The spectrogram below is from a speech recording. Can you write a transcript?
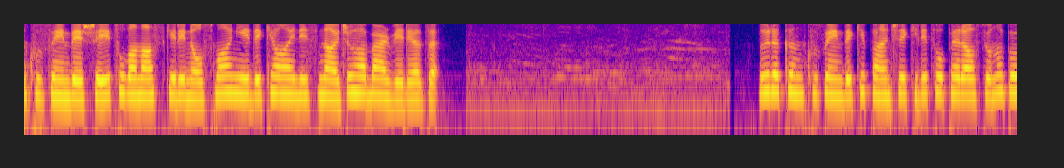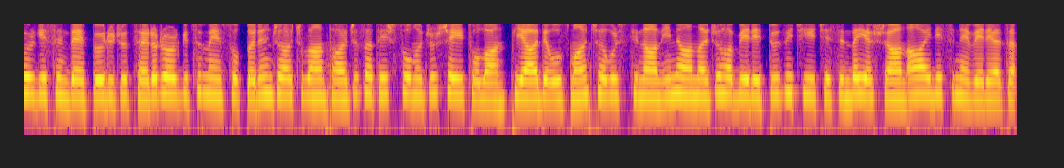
kuzeyinde şehit olan askerin Osmaniye'deki ailesine acı haber verildi. Irak'ın kuzeyindeki Pençe Kilit Operasyonu bölgesinde bölücü terör örgütü mensuplarınca açılan taciz ateş sonucu şehit olan piyade uzman çavuş Sinan İnan acı haberi Düziçi ilçesinde yaşayan ailesine verildi.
